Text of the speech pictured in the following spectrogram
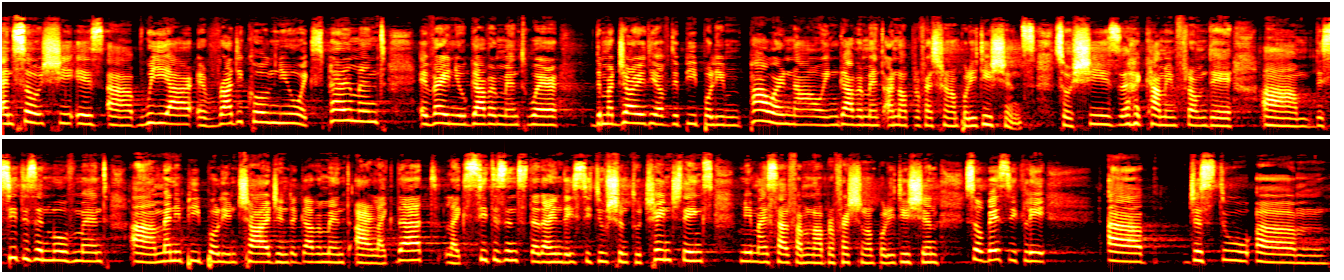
And so she is, uh, we are a radical new experiment, a very new government where the majority of the people in power now in government are not professional politicians. So she's uh, coming from the, um, the citizen movement. Uh, many people in charge in the government are like that, like citizens that are in the institution to change things. Me, myself, I'm not a professional politician. So basically, uh, just to um,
